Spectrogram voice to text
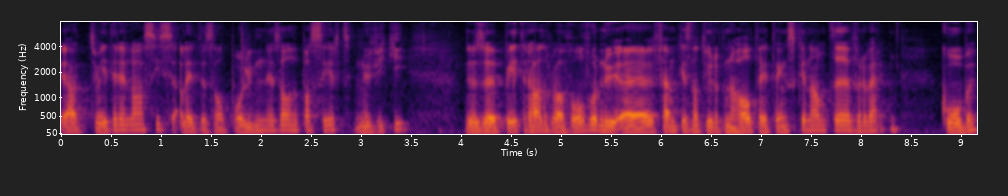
ja, tweede relaties. Allee, dus al Pauline is al gepasseerd, nu Vicky. Dus eh, Peter gaat er wel vol voor. Nu, eh Femke is natuurlijk nog altijd Dingsken aan het verwerken. Kobe,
